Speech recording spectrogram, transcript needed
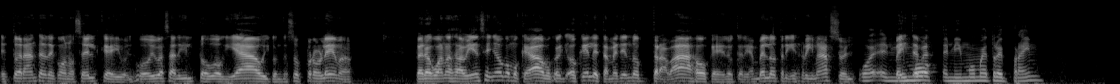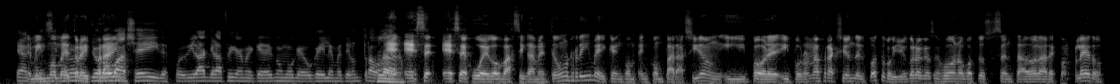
esto era antes de conocer que el juego iba a salir todo guiado y con todos esos problemas. Pero cuando se había enseñado como que, ah, ok, le está metiendo trabajo, que lo querían ver los remaster. el, mismo, el mismo Metroid Prime. el mismo Metroid yo Prime. Yo lo bajé y después vi las gráficas y me quedé como que, ok, le metieron trabajo. E, ese, ese juego básicamente es un remake en, en, comparación y por, y por una fracción del costo, porque yo creo que ese juego no costó 60 dólares completo.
